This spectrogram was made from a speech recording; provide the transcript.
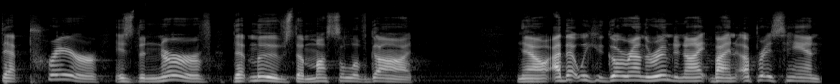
that prayer is the nerve that moves the muscle of God. Now, I bet we could go around the room tonight by an upraised hand.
